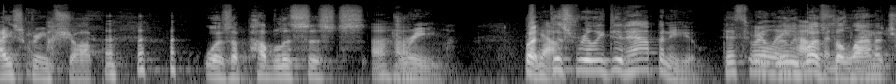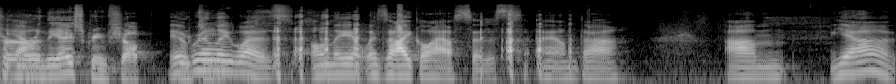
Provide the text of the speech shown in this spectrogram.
ice cream shop, was a publicist's dream. But. Yeah. this really did happen to you. This it really really was the Lana Turner yeah. in the ice cream shop. It routine. really was, only it was eyeglasses. And uh, um, yeah,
